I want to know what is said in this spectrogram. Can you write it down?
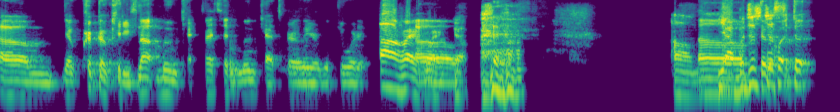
um, you know crypto kitties, not mooncats. I said mooncats earlier with Jordan. Oh, right, um, right. Yeah. um, yeah, but just the, just the,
